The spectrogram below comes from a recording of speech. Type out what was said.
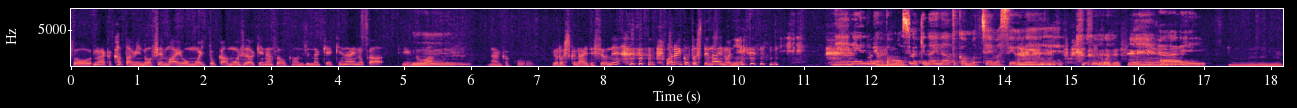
そうなんか肩身の狭い思いとか申し訳なさを感じなきゃいけないのかっていうのは、うん。なんかこうよろしくないですよね。悪いことしてないのに。ねえでもやっぱ申し訳ないなとか思っちゃいますよね。そうですよね、はい。うん。な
